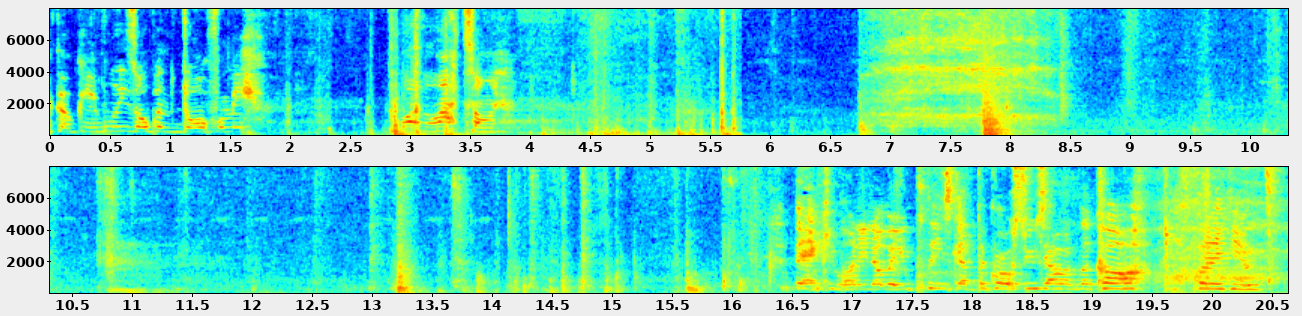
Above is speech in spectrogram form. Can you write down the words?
Marco, can you please open the door for me? While the light's on. Thank you, honey. Now may you please get the groceries out of the car. Thank you.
